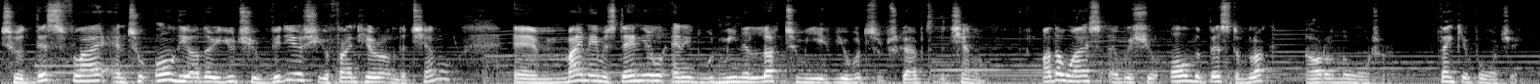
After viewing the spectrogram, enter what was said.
to this fly and to all the other YouTube videos you find here on the channel. Um, my name is Daniel and it would mean a lot to me if you would subscribe to the channel. Otherwise, I wish you all the best of luck out on the water. Thank you for watching.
